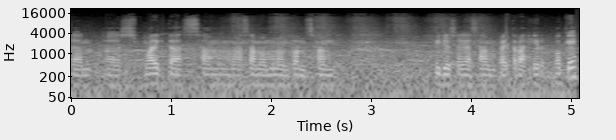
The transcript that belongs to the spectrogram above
Dan uh, mari kita sama-sama menonton sam video saya sampai terakhir, oke? Okay?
